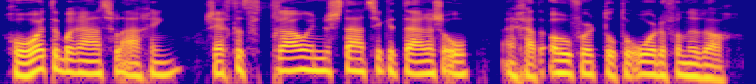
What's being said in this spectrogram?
Gehoord de beraadslaging, zegt het vertrouwen in de staatssecretaris op en gaat over tot de orde van de dag.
